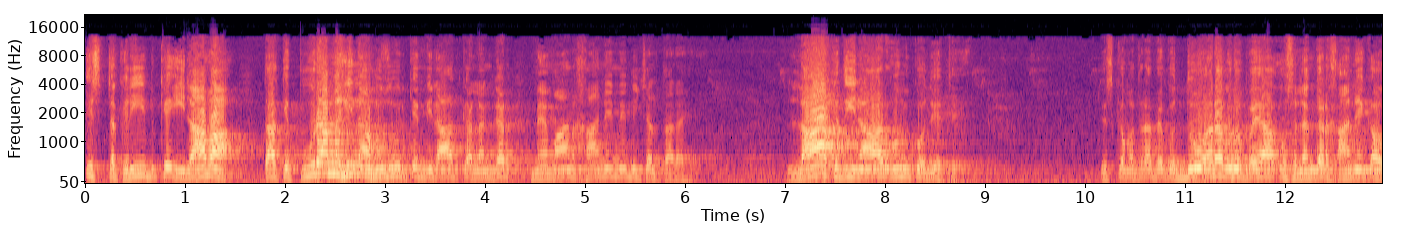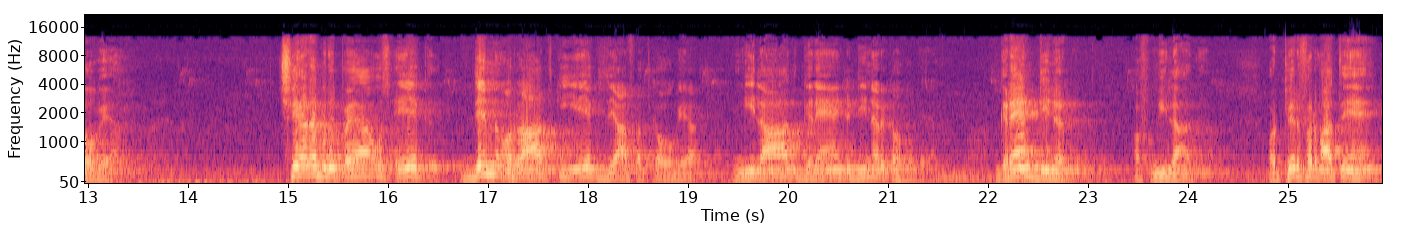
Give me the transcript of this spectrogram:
اس تقریب کے علاوہ تاکہ پورا مہینہ حضور کے میلاد کا لنگر مہمان خانے میں بھی چلتا رہے، لاکھ دینار ان کو دیتے۔ اس کا مطلب ہے کہ دو ارب روپیہ اس لنگر خانے کا ہو گیا۔ چھ ارب روپیہ اس ایک دن اور رات کی ایک ضیافت کا ہو گیا۔ میلاد گرینڈ ڈنر کا ہو گیا، گرینڈ ڈنر آف میلاد۔ اور پھر فرماتے ہیں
